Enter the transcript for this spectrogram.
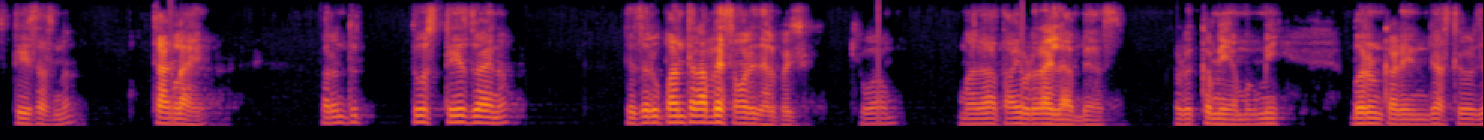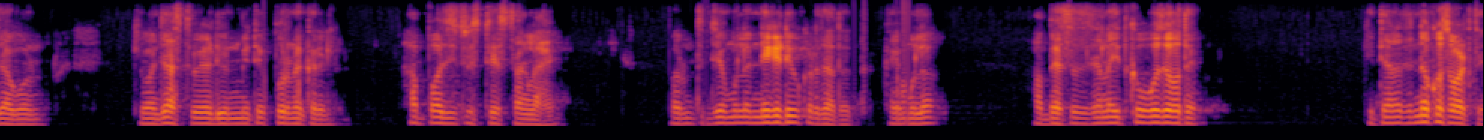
स्ट्रेस असणं चांगलं आहे. परंतु तो स्ट्रेस जो आहे ना त्याचं रूपांतर अभ्यासामध्ये झालं पाहिजे. किंवा माझा आता एवढं राहिला अभ्यास. एवढं कमी आहे. मग मी भरून काढेन जास्त वेळ जागून किंवा जास्त वेळ देऊन मी ते पूर्ण करेल. हा पॉझिटिव्ह स्टेज चांगला आहे. परंतु जे मुलं निगेटिव्हकडे जातात काही मुलं अभ्यासाचं त्यांना इतकं ओझं होतं की त्यांना ते नकोच वाटते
